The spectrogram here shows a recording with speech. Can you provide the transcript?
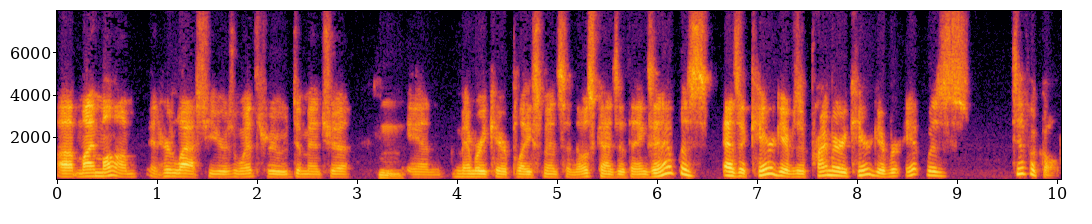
Uh, my mom, in her last years, went through dementia Hmm. and memory care placements and those kinds of things, and it was as a caregiver, as a primary caregiver, it was difficult.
